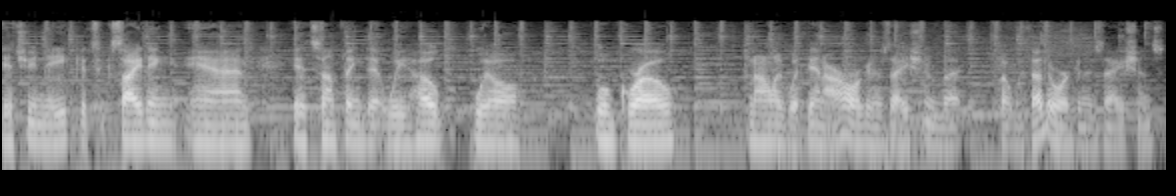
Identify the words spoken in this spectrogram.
It's unique, it's exciting, and it's something that we hope will, will grow not only within our organization, but but with other organizations.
